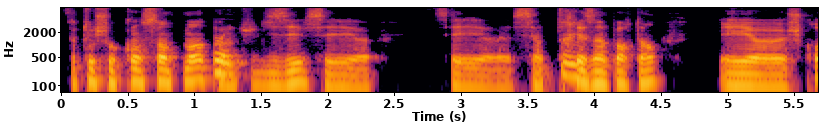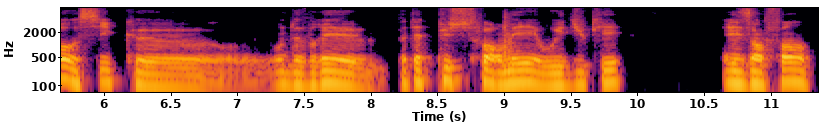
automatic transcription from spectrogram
ça touche au consentement comme Oui. tu disais, c'est c'est euh, Mmh. très important et euh, je crois aussi que on devrait peut-être plus former ou éduquer les enfants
